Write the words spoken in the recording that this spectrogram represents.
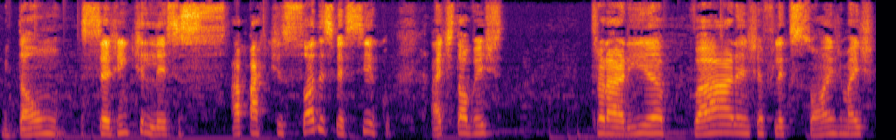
Então, se a gente lesse a partir só desse versículo, a gente talvez traria várias reflexões, mas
